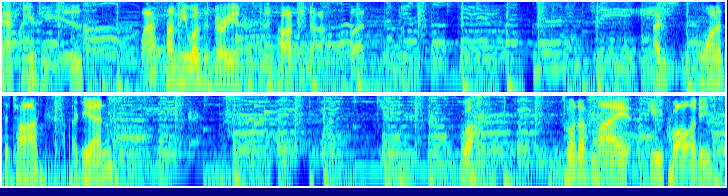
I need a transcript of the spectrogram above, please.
Yeah, here he is. Last time he wasn't very interested in talking to us, but. I just wanted to talk again. Well, it's one of my few qualities.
